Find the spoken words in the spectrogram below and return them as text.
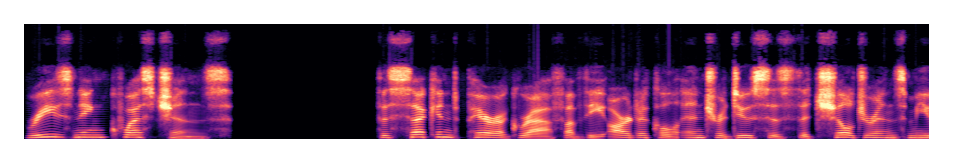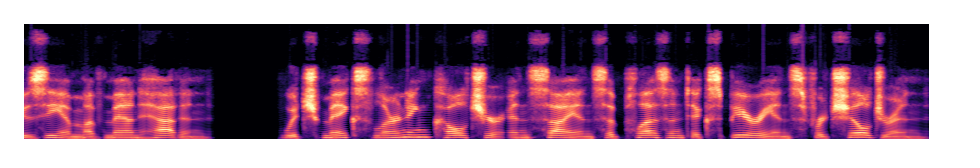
Reasoning questions. The second paragraph of the article introduces the Children's Museum of Manhattan, which makes learning culture and science a pleasant experience for children,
